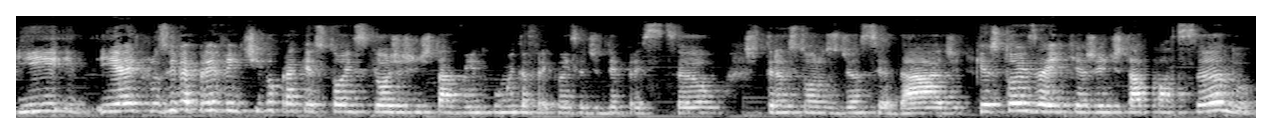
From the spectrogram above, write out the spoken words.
e, e, e é inclusive é preventivo para questões que hoje a gente está vendo com muita frequência de depressão, de transtornos de ansiedade, questões aí que a gente está passando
